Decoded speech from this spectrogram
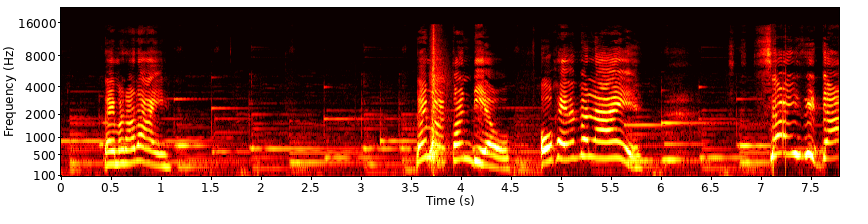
ๆได้มาเท่าไหร่ ได้มาก้อนเดียว โอเคไม่เป็นไร ใช่สิจ้า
